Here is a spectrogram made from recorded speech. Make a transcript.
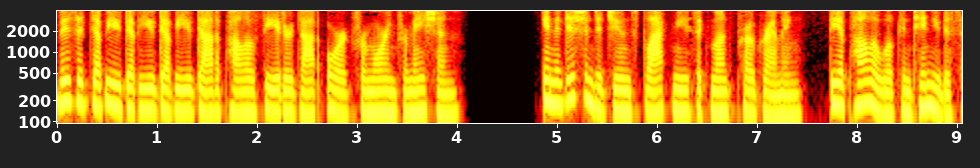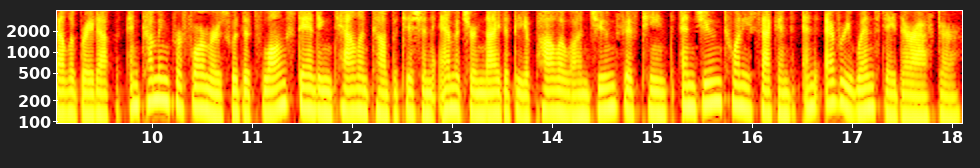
Visit www.apollotheater.org for more information. In addition to June's Black Music Month programming, the Apollo will continue to celebrate up and coming performers with its long standing talent competition Amateur Night at the Apollo on June 15th and June 22nd and every Wednesday thereafter.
